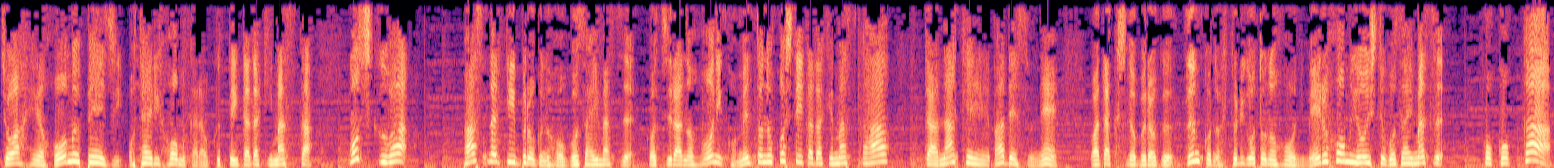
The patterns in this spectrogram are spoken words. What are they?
チョアヘホームページ、お便りホームから送っていただきますか、もしくは、パーソナリティブログの方ございます。こちらの方にコメント残していただけますかじゃなければですね、私のブログ、ずんこの独り言の方にメールフォーム用意してございます。ここか、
